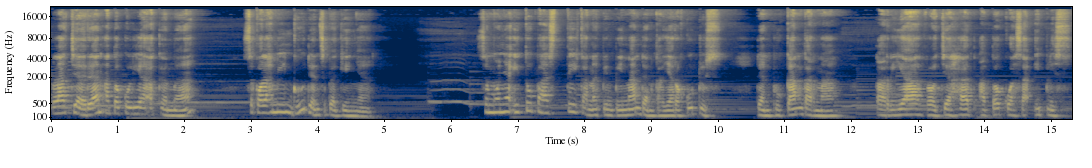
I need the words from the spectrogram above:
pelajaran atau kuliah agama, sekolah minggu, dan sebagainya. Semuanya itu pasti karena pimpinan dan karya Roh Kudus, dan bukan karena karya roh jahat atau kuasa iblis.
